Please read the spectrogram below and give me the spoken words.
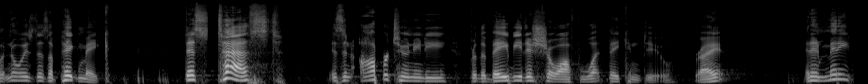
What noise does a pig make? This test is an opportunity for the baby to show off what they can do, right? And in many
